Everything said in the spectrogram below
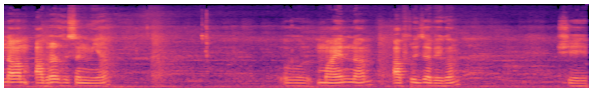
নাম আবরার হোসেন মিয়া। ওর মায়ের নাম আফরোজা বেগম। সে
